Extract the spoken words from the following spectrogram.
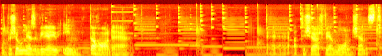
Och personligen så vill jag ju inte ha det att det körs via molntjänst.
